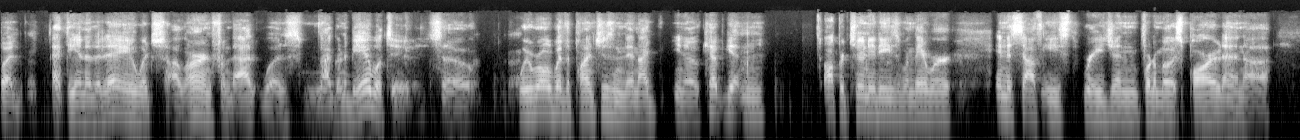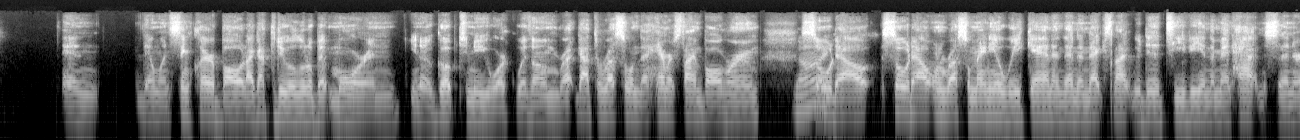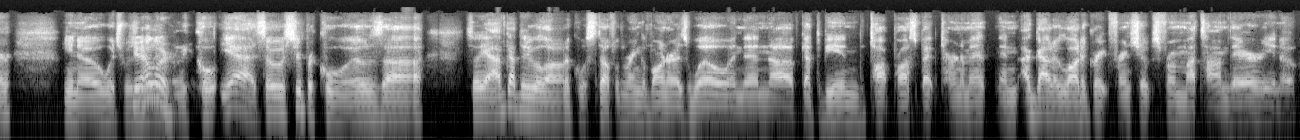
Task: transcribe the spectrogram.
But at the end of the day, which I learned from that was not going to be able to. So we rolled with the punches, and then I, you know, kept getting opportunities when they were in the southeast region for the most part, and uh, and then when Sinclair balled, I got to do a little bit more and you know go up to New York with them. Got to wrestle in the Hammerstein Ballroom Nice. sold out sold out on WrestleMania weekend, and then the next night we did TV in the Manhattan Center, you know, which was really, really cool. Yeah, so it was super cool. It was uh, so yeah, I've got to do a lot of cool stuff with Ring of Honor as well, and then uh, I've got to be in the Top Prospect tournament, and I got a lot of great friendships from my time there. You know,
